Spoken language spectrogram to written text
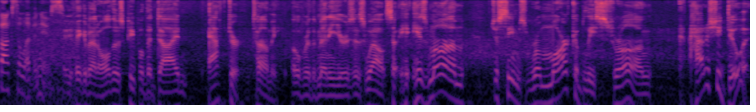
Fox 11 News. And you think about all those people that died after Tommy over the many years as well. So his mom just seems remarkably strong. How does she do it?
